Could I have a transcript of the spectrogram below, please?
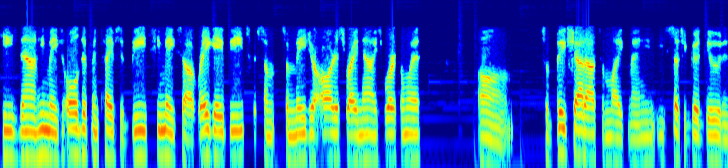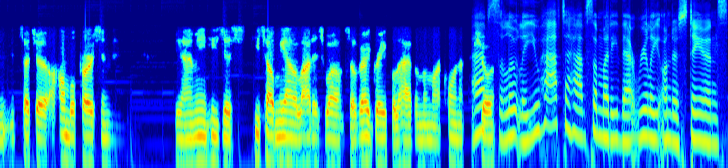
keys down. He makes all different types of beats. He makes uh, reggae beats for some, some major artists right now he's working with. Um, so big shout out to Mike, man. He, he's such a good dude and, and such a, a humble person. Yeah, I mean, he's just he's helped me out a lot as well. So very grateful to have him in my corner. Absolutely, sure. you have to have somebody that really understands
